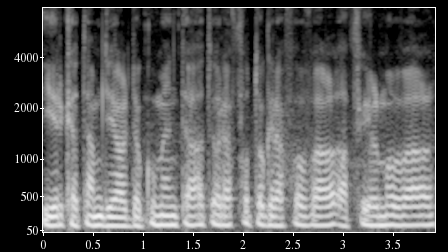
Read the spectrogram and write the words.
Jirka tam dělal dokumentátora, fotografoval fotografoval a filmoval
